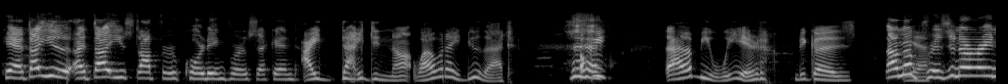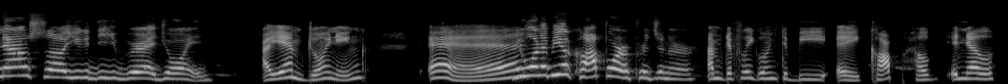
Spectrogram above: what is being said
Okay, I thought you I thought you stopped recording for a second. I I did not. Why would I do that? Okay, that would be weird because I'm a Yeah. prisoner right now, so you you better join. I am joining, and You want to be a cop or a prisoner? I'm definitely going to be a cop. Help and I'll,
